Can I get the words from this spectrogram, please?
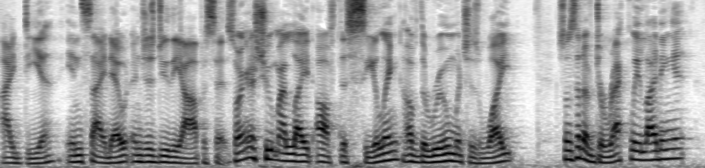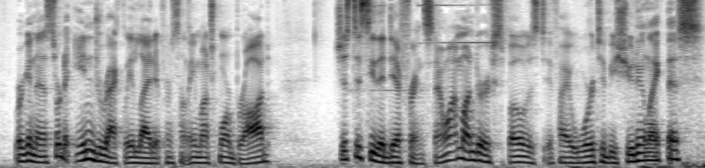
idea inside out and just do the opposite. So I'm gonna shoot my light off the ceiling of the room, which is white. So instead of directly lighting it, we're gonna sort of indirectly light it from something much more broad just to see the difference. Now I'm underexposed if I were to be shooting like this.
